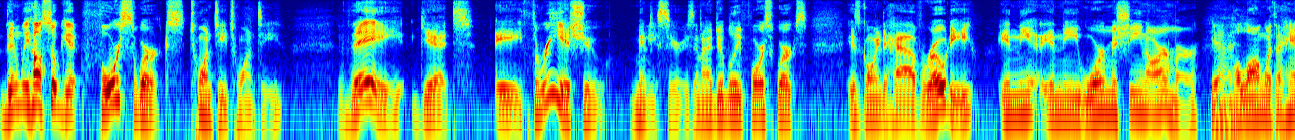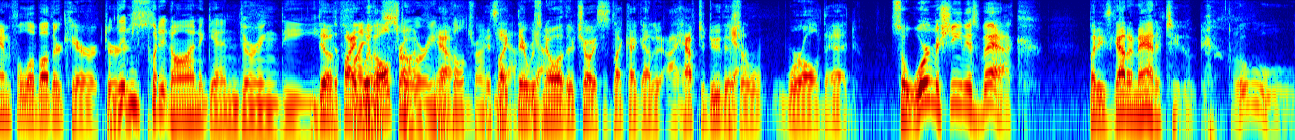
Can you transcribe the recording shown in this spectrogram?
Then we also get Forceworks 2020. They get a three issue miniseries, and I do believe Forceworks is going to have Rhodey in the in the War Machine armor, Yeah. along with a handful of other characters. Didn't he put it on again during the, the, fight final with Ultron? story yeah. with Ultron? It's Yeah, like there was yeah. no other choice. It's like I got to I have to do this, Yeah. or we're all dead. So War Machine is back, but he's got an attitude. Ooh.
